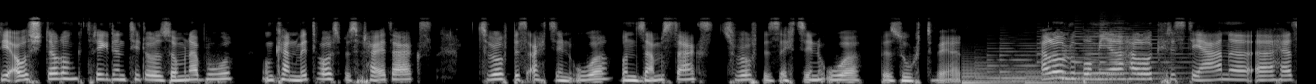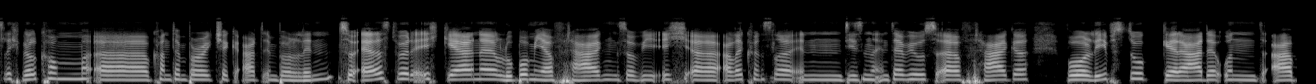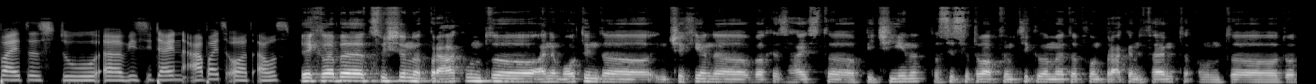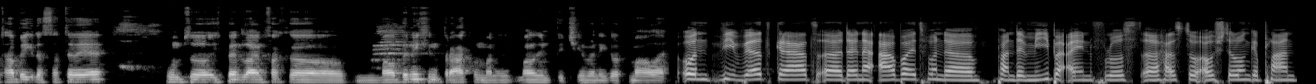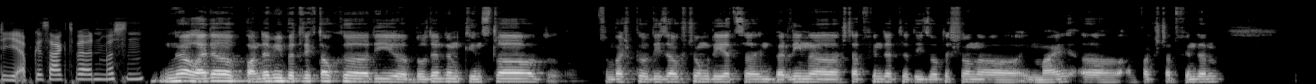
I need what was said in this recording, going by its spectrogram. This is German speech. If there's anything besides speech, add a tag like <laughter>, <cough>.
Die Ausstellung trägt den Titel Somnambul und kann mittwochs bis freitags 12 bis 18 Uhr und samstags 12 bis 16 Uhr besucht werden. Hallo Lubomir, hallo Christiane, äh, herzlich willkommen äh, Contemporary Czech Art in Berlin. Zuerst würde ich gerne Lubomir fragen, so wie ich äh, alle Künstler in diesen Interviews äh, frage, wo lebst du gerade und arbeitest du? Äh, wie sieht dein Arbeitsort aus? Ich lebe zwischen Prag und äh, einem Ort in, der, in Tschechien, welches heißt Picin. Das ist etwa 50 Kilometer von Prag entfernt und dort habe ich das Atelier und äh, ich pendle einfach, äh, mal bin ich in Prag und mal, mal in Pichin, wenn ich dort male. Und wie wird gerade äh, deine Arbeit von der Pandemie beeinflusst? Äh, hast du Ausstellungen geplant, die abgesagt werden müssen? Ja, leider, Pandemie betrifft auch äh, die bildenden Künstler. Zum Beispiel diese Ausstellung, die jetzt äh, in Berlin äh, stattfindet, die sollte schon äh, im Mai äh, einfach stattfinden.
